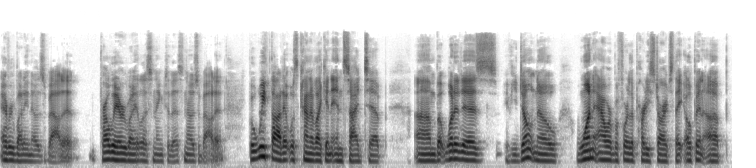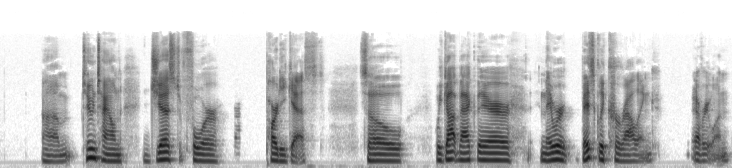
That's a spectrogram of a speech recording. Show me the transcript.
Everybody knows about it. Probably everybody listening to this knows about it. But we thought it was kind of like an inside tip. Um, but what it is, if you don't know, one hour before the party starts, they open up um, Toontown just for party guests. So we got back there and they were basically corralling everyone.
